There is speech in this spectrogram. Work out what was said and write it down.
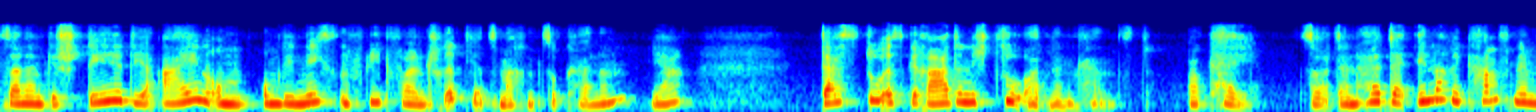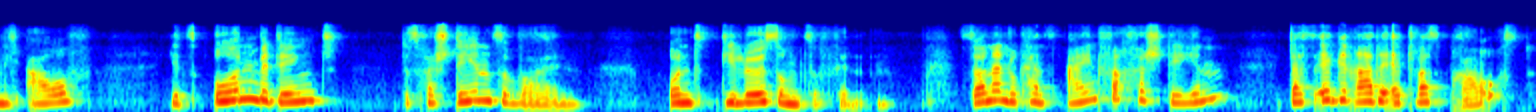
sondern gestehe dir ein, um, um den nächsten friedvollen Schritt jetzt machen zu können, ja, dass du es gerade nicht zuordnen kannst. Okay, so, dann hört der innere Kampf nämlich auf, jetzt unbedingt das verstehen zu wollen und die Lösung zu finden, sondern du kannst einfach verstehen, dass er gerade etwas brauchst,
